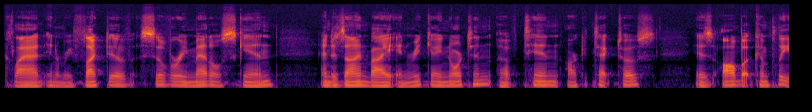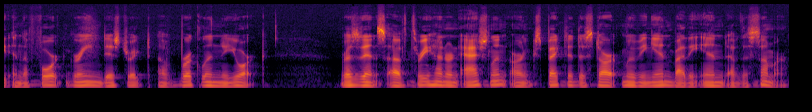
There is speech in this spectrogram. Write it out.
clad in a reflective silvery metal skin and designed by Enrique Norten of 10 Arquitectos is all but complete in the Fort Greene district of Brooklyn, New York. Residents of 300 Ashland are expected to start moving in by the end of the summer.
